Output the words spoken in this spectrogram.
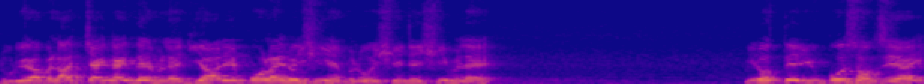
လူတွေကဘလားကြိုက်လိုက်တဲ့မလဲဒီဟာတွေပို့လိုက်လို့ရှိရင်ဘလို့ရှင်နေရှိမလဲပြီးတော့တေယူပို့ဆောင်စရိုက်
